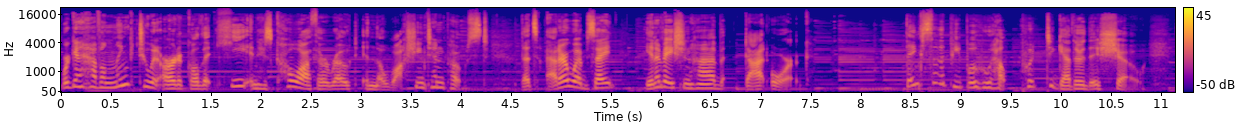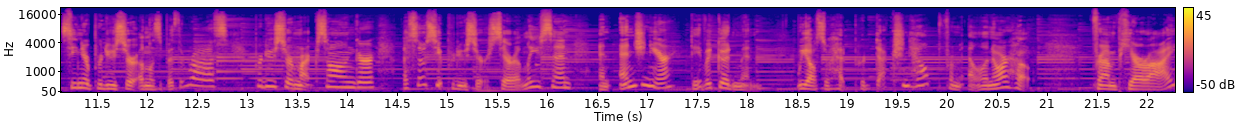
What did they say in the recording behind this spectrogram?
we're going to have a link to an article that he and his co author wrote in the Washington Post. That's at our website, innovationhub.org. Thanks to the people who helped put together this show senior producer Elizabeth Ross, producer Marc Sollinger, associate producer Sarah Leeson, and engineer David Goodman. We also had production help from Eleanor Ho. From PRI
